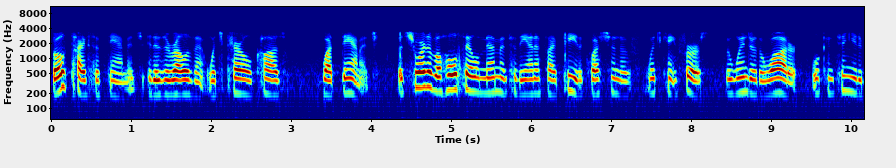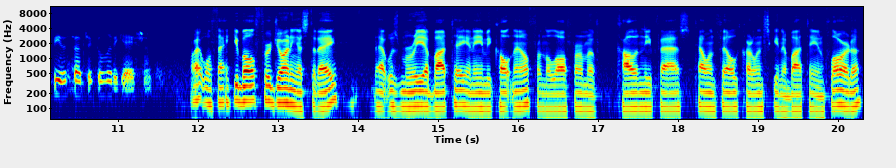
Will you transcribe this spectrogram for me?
both types of damage, it is irrelevant which peril caused what damage. But short of a wholesale amendment to the NFIP, the question of which came first, the wind or the water, will continue to be the subject of litigation. All right, well, thank you both for joining us today. That was Maria Abate and Amy Kultnow from the law firm of Kolodny, Fass, Tellenfeld, Karlinski, and Abate in Florida.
